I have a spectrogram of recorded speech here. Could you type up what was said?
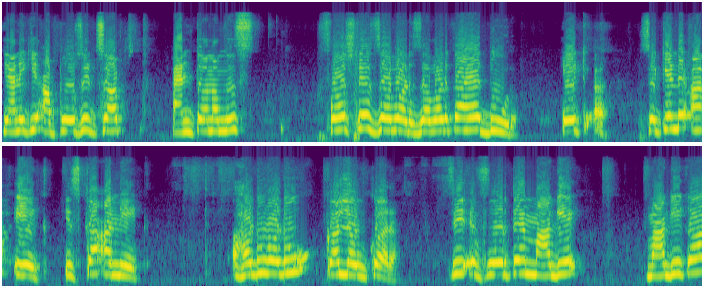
यानी कि अपोजिट शब्द एंटोनमस फ़र्स्ट है जवड़ जवड़ का है दूर। एक सेकेंड है एक, इसका अनेक। हडू हडू का लवकर। फिर फोर्थ है मागे मागे का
